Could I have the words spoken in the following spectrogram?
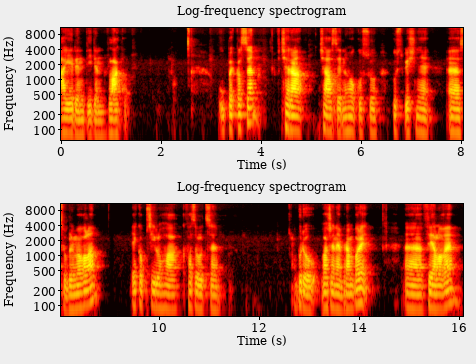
a jeden týden v láku. Upekl se. Včera část jednoho kusu úspěšně e, sublimovala. Jako příloha k fazulce budou vařené brambory fialové.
